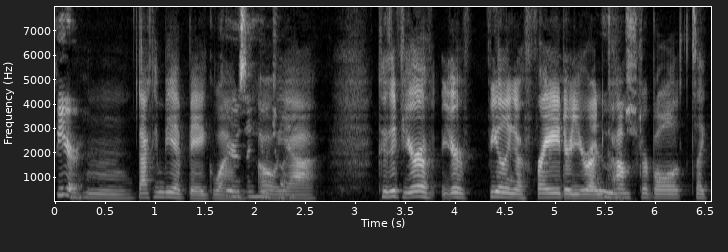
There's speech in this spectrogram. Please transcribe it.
fear. Mm-hmm. That can be a big one. Fear's a huge oh one. yeah. Because if you're you're feeling afraid or you're uncomfortable, it's like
